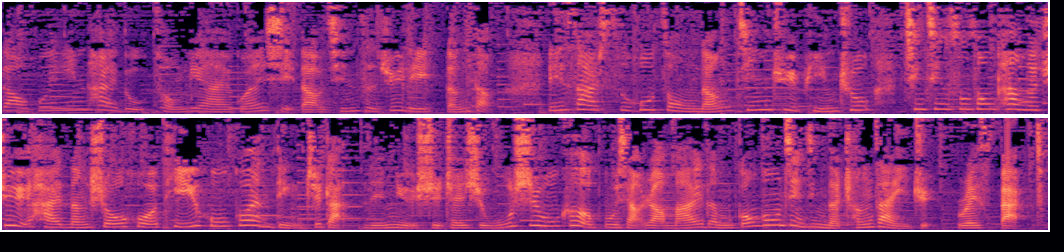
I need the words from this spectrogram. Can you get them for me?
到婚姻态度，从恋爱关系到亲子距离等等，林萨似乎总能金句频出，轻轻松松看个剧还能收获醍醐灌顶之感。林女士真是无时无刻不想让 Madam 恭恭敬敬地称赞一句 respect。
